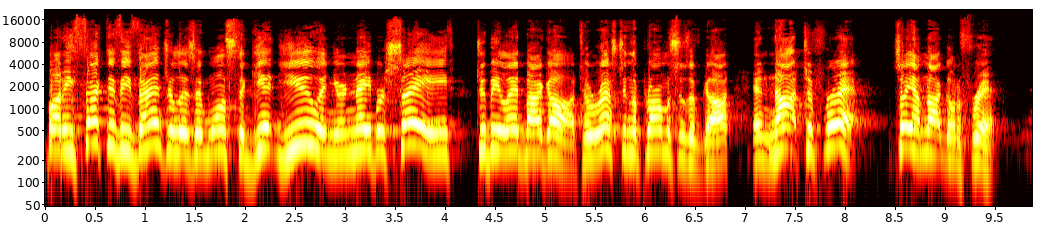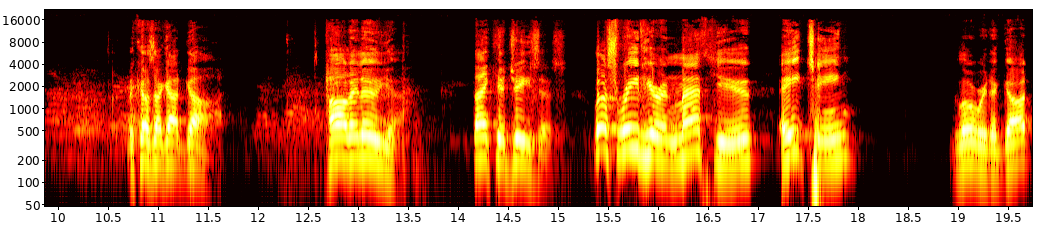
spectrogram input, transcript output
But effective evangelism wants to get you and your neighbor saved to be led by God, to rest in the promises of God, and not to fret. Say, I'm not going to fret because I got God. Hallelujah. Thank you, Jesus. Let's read here in Matthew 18. Glory to God.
